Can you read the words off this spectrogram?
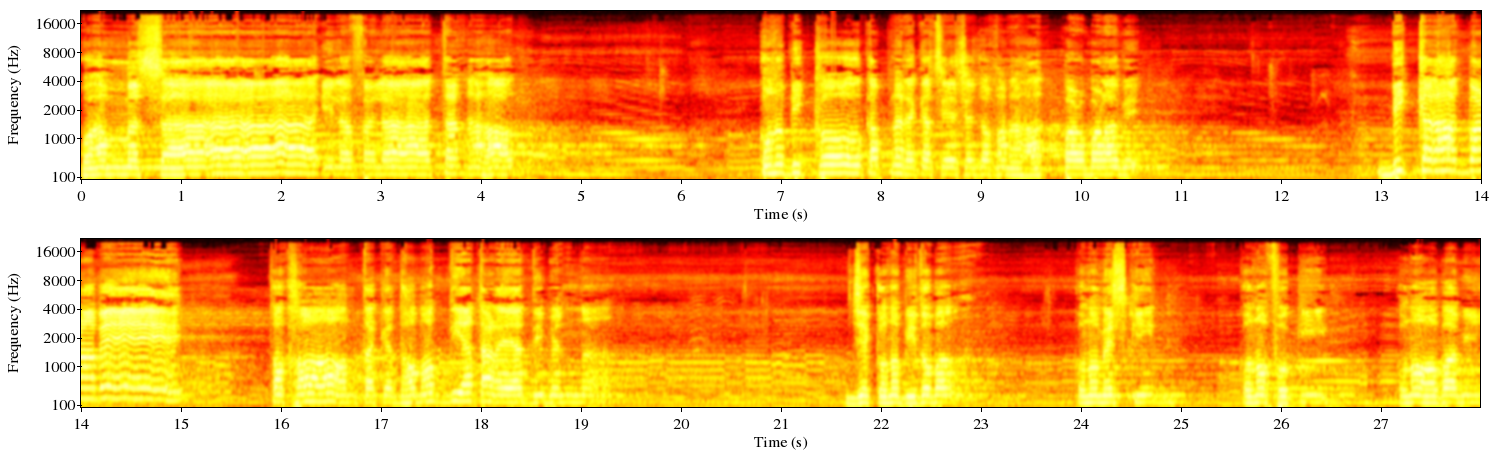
وأما السائل فلا تنهر কোন ভিক্ষুক আপনার কাছে এসে যখন হাত পাড় বাড়াবে, ভিক্ষার হাত বাড়াবে, তখন তাকে ধমক দিয়া তাড়াইয়া দিবেন না। যে কোনো বিধবা, কোনো মেসকিন, কোনো ফকির, কোনো অভাবী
